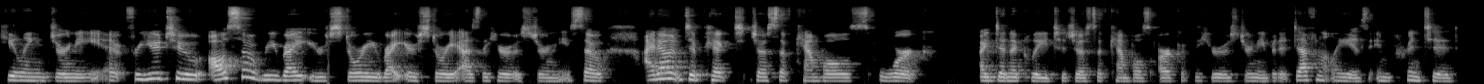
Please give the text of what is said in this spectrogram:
healing journey. Uh, for you to also rewrite your story write your story as the hero's journey. So i don't depict joseph campbell's work identically to joseph campbell's arc of the hero's journey but it definitely is imprinted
